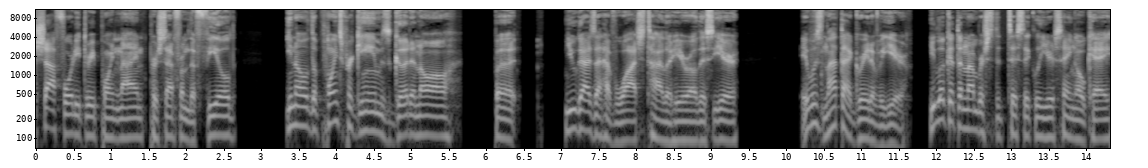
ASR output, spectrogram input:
shot 43.9% from the field. You know, the points per game is good and all, but you guys that have watched Tyler Herro this year, it was not that great of a year. You look at the numbers statistically, you're saying okay.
